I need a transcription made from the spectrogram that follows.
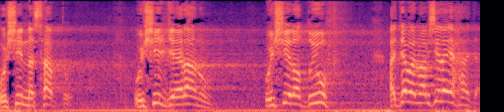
ويشيل نسابته ويشيل جيرانه ويشيل الضيوف الجبل ما بيشيل أي حاجة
